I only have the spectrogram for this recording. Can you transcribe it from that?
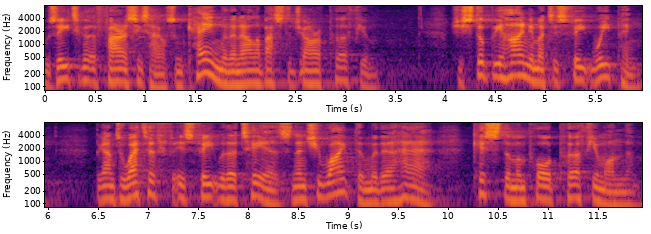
was eating at the Pharisee's house and came with an alabaster jar of perfume. She stood behind him at his feet weeping, began to wet his feet with her tears, and then she wiped them with her hair, kissed them, and poured perfume on them.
